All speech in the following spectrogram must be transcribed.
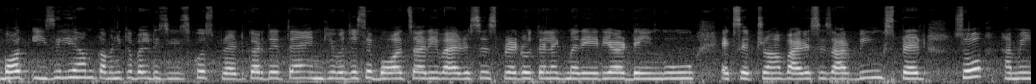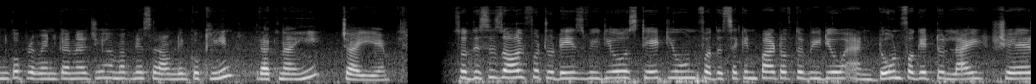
बहुत इजीली हम कम्युनिकेबल डिज़ीज़ को स्प्रेड कर देते हैं। इनकी वजह से बहुत सारी वायरसेस स्प्रेड होते हैं like malaria dengue etcetera viruses are being spread so हमें इनको प्रिवेंट करना चाहिए, हमें अपने सराउंडिंग को क्लीन रखना ही चाहिए। So this is all for today's video. Stay tuned for the second part of the video and don't forget to like, share,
